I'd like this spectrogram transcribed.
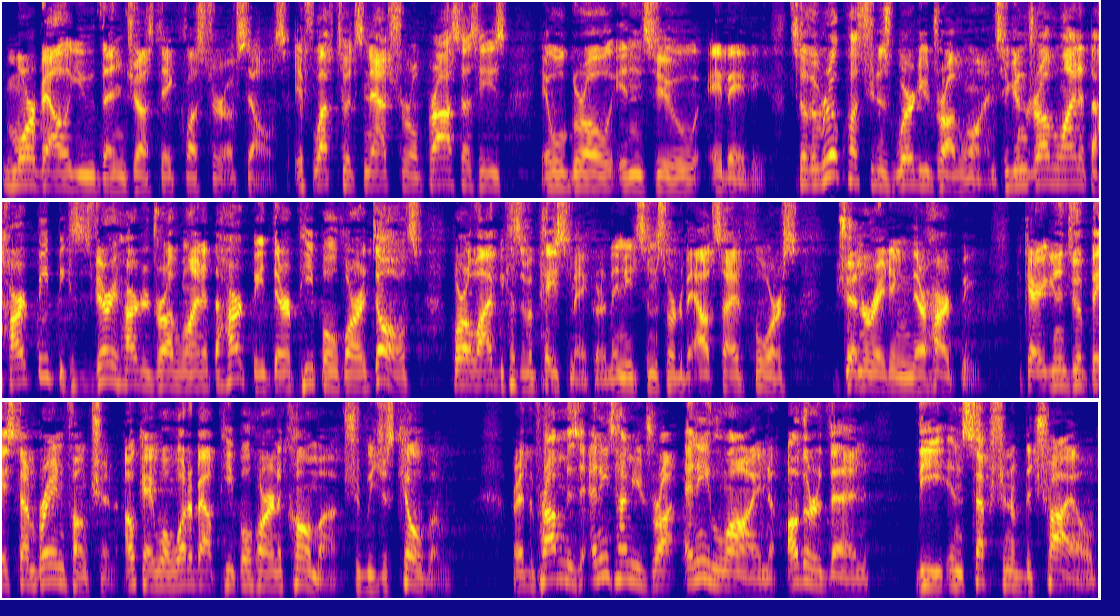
more value than just a cluster of cells. If left to its natural processes, it will grow into a baby. So the real question is where do you draw the line? So going to draw the line at the heartbeat because it's very hard to draw the line at the heartbeat. There are people who are adults who are alive because of a pacemaker. They need some sort of outside force generating their heartbeat. Okay, are you going to do it based on brain function? Okay, well what about people who are in a coma? Should we just kill them? Right? The problem is anytime you draw any line other than the inception of the child,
